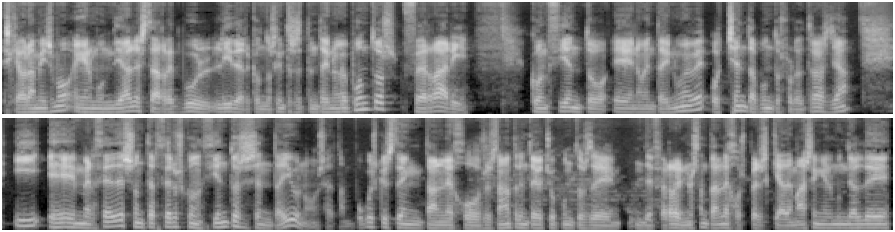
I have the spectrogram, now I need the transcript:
Es que ahora mismo en el Mundial está Red Bull líder con 279 puntos, Ferrari con 199, 80 puntos por detrás ya, y eh, Mercedes son terceros con 161. O sea, tampoco es que estén tan lejos, están a 38 puntos de, de Ferrari, no están tan lejos, pero es que además en el Mundial de,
